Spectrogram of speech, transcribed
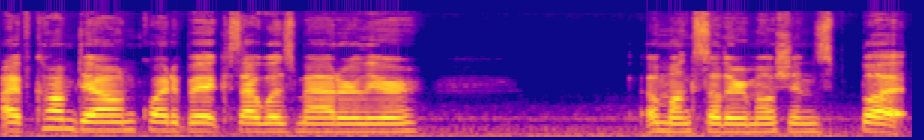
I've calmed down quite a bit because I was mad earlier, amongst other emotions, but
